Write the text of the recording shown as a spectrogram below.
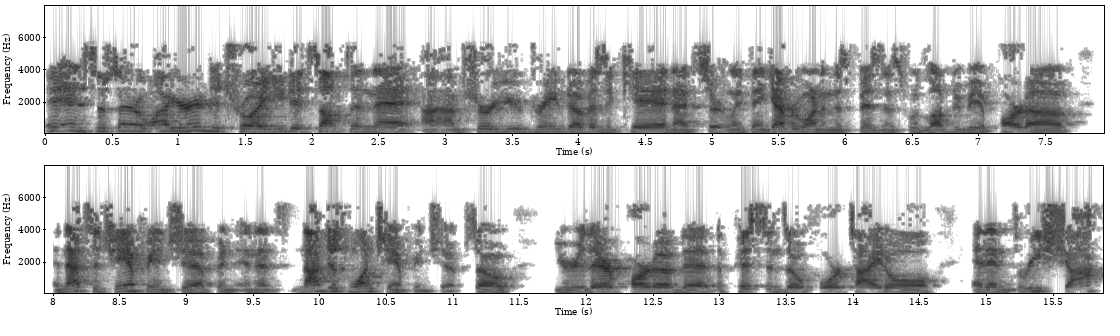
And so, Sarah, while you're in Detroit, you did something that I'm sure you dreamed of as a kid, and I certainly think everyone in this business would love to be a part of, and that's a championship, and, and it's not just one championship. So you're there part of the, the Pistons 04 title, and then three shock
